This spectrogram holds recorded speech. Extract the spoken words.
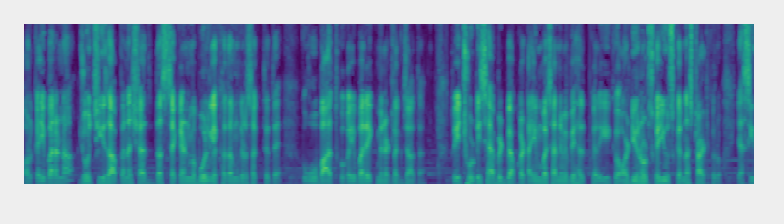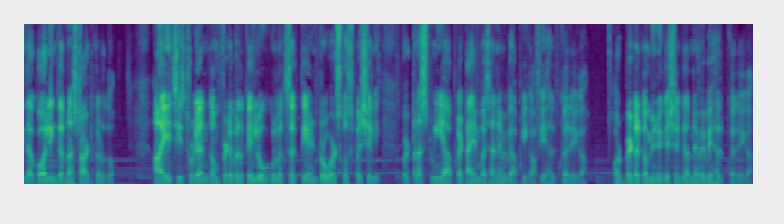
और कई बार ना, जो चीज़ आप ना, शायद दस सेकंड में बोल के खत्म कर सकते थे तो वो बात को कई बार एक मिनट लग जाता है। तो ये छोटी सी हैबिट भी आपका टाइम बचाने में भी हेल्प करेगी कि ऑडियो नोट्स का यूज़ करना स्टार्ट करो या सीधा कॉलिंग करना स्टार्ट कर दो। हाँ ये चीज़ थोड़ी अनकंफर्टेबल कई लोगों को लग सकती है इंट्रोवर्ट्स को स्पेशली बट ट्रस्ट में ये आपका टाइम बचाने में भी आपकी काफ़ी हेल्प करेगा और बेटर कम्युनिकेशन करने में भी हेल्प करेगा।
